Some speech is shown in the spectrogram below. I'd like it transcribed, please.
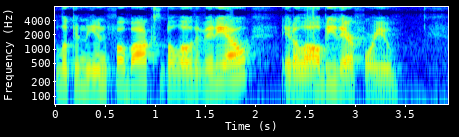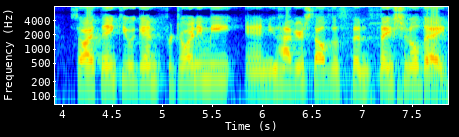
look in the info box below the video. It'll all be there for you. So I thank you again for joining me and you have yourselves a sensational day.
